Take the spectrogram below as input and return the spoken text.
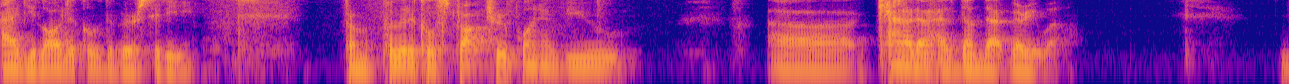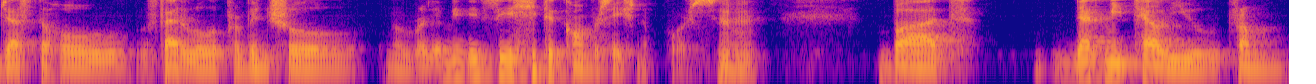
ideological diversity. From a political structure point of view, uh, Canada has done that very well. Just the whole federal, provincial, you know, I mean, it's a heated conversation, of course. know. But let me tell you from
